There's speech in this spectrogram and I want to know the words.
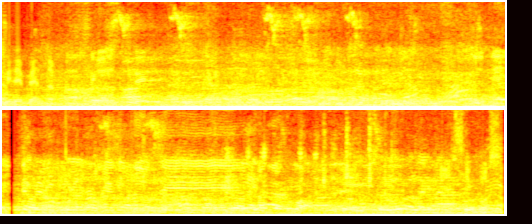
Binibenta pa. Si Boss.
